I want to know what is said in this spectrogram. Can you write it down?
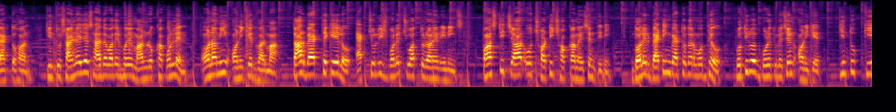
ব্যর্থ হন। কিন্তু সানরাইজার্স হায়দ্রাবাদের হয়ে মান রক্ষা করলেন অনামি অনিকেত ভার্মা। তার ব্যাট থেকে এলো একচল্লিশ বলে চুয়াত্তর রানের ইনিংস। পাঁচটি চার ও ছটি ছক্কা মেরেছেন তিনি। দলের ব্যাটিং ব্যর্থতার মধ্যেও প্রতিরোধ গড়ে তুলেছেন অনিকেত। কিন্তু কে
